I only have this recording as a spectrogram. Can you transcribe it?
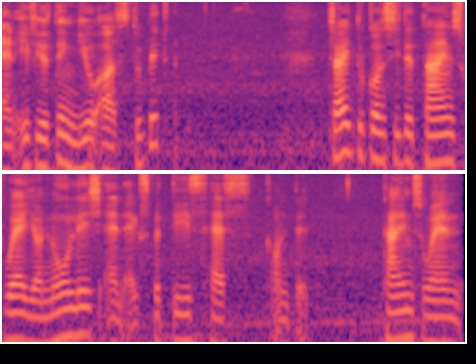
And if you think you are stupid, try to consider times where your knowledge and expertise has counted. Times when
